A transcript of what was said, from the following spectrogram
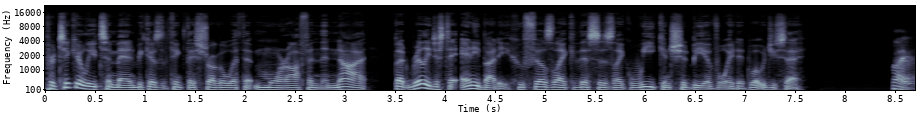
particularly to men, because I think they struggle with it more often than not? But really just to anybody who feels like this is like weak and should be avoided? What would you say? Right.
